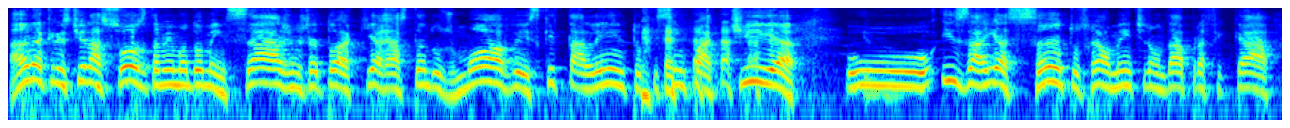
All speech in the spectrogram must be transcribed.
A Ana Cristina Souza também mandou mensagem. Já estou aqui arrastando os móveis. Que talento, que simpatia. o Isaías Santos realmente não dá para ficar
